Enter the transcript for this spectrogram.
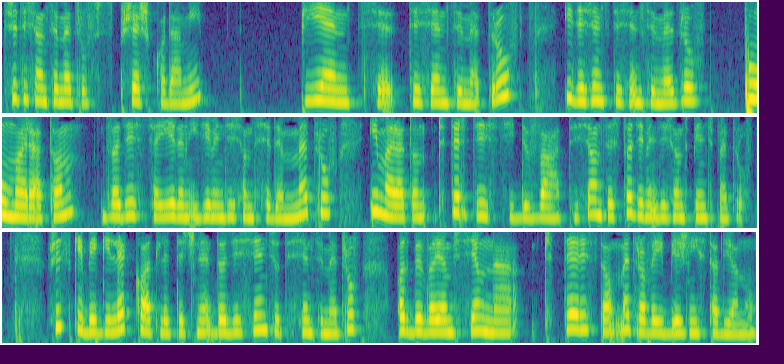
3000 metrów z przeszkodami, 5000 metrów i 10 tysięcy metrów półmaraton. 21,97 metrów i maraton 42 195 metrów. Wszystkie biegi lekkoatletyczne do 10 tysięcy metrów odbywają się na 400-metrowej bieżni stadionu.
